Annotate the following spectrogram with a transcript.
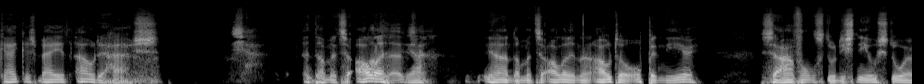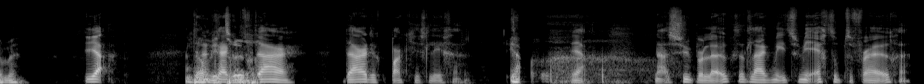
Kijk eens bij het oude huis. En dan met z'n allen. leuk ja, zeg. ja, dan met z'n allen in een auto op en neer. S'avonds door die sneeuwstormen. Ja, En dan, dan weer kijken terug. of daar, daar de pakjes liggen. Ja. Ja. Nou, superleuk. Dat lijkt me iets om je echt op te verheugen.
